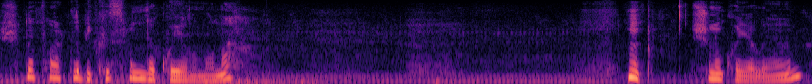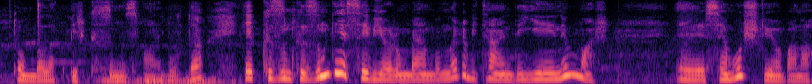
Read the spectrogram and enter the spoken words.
Şu da farklı bir kısmını da koyalım ona. Hı, şunu koyalım. Tombalak bir kızımız var burada. Hep kızım kızım diye seviyorum ben bunları. Bir tane de yeğenim var. Ee, Semoş diyor bana.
